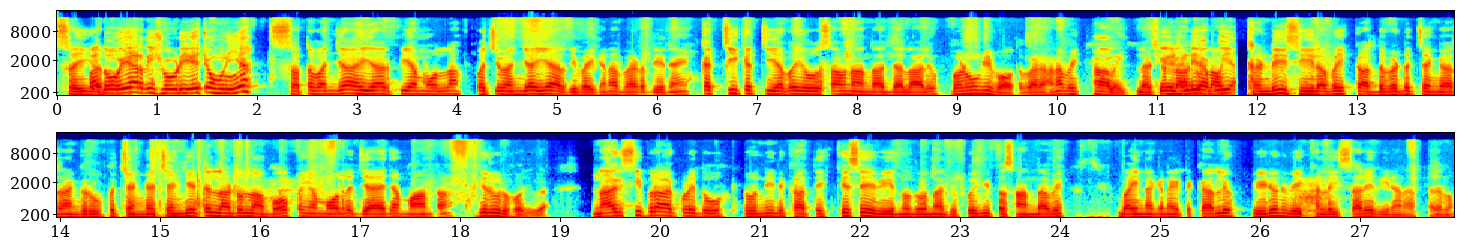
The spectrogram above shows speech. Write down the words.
ਸਹੀ ਪਰ ਗੱਲ 2000 ਦੀ ਛੋੜੀ ਇਹ ਚੋਂ ਹੋਣੀ ਆ। 57000 ਰੁਪਿਆ ਮੁੱਲ ਆ 55000 ਦੀ ਬਾਈ ਕਹਿੰਦਾ ਬੈਡ ਦੇ ਦਾਂਗੇ ਕੱਚੀ ਕੱਚੀ ਆ ਬਾਈ ਉਸ ਹਿਸਾਬ ਨਾਲ ਅੰਦਾਜ਼ਾ ਲਾ ਲਿਓ। ਬਣੂਗੀ ਬਹੁਤ ਬੈਡ ਹਨਾ ਬਾਈ? ਹਾਂ ਬਈ। ਠੰਡੀ ਦਾ ਕੋਈ ਠੰਡੀ ਸੀਲ ਆ ਬਈ ਕੱਦ ਵੱਡ ਚੰਗਾ ਰੰਗ ਰੂਪ ਚੰਗਾ ਚੰਗੇ ਢਿੱਲਾਂ ਢੁੱਲਾਂ ਬਹੁਤ ਪਈਆਂ ਮੁੱਲ ਜਾਇਜ਼ ਆ ਮਾਨਤਾਨ ਜ਼ਰੂਰ ਹੋ ਜਾਊਗਾ। ਨਾਗਸੀ ਭਰਾ ਕੋਲੇ ਦੋ ਦੋਨੀ ਦਿਖਾਤੇ ਕਿਸੇ ਵੀਰ ਨੂੰ ਦੋਨਾਂ ਚ ਕੋਈ ਵੀ ਪਸੰਦ ਆਵੇ, ਬਾਈ ਨਾਲ ਕਨੈਕਟ ਕਰ ਲਿਓ, ਵੀਡੀਓ ਨੂੰ ਵੇਖਣ ਲਈ ਸਾਰੇ ਵੀਰਾਂ ਦਾ ਪਹਿਲੋਂ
